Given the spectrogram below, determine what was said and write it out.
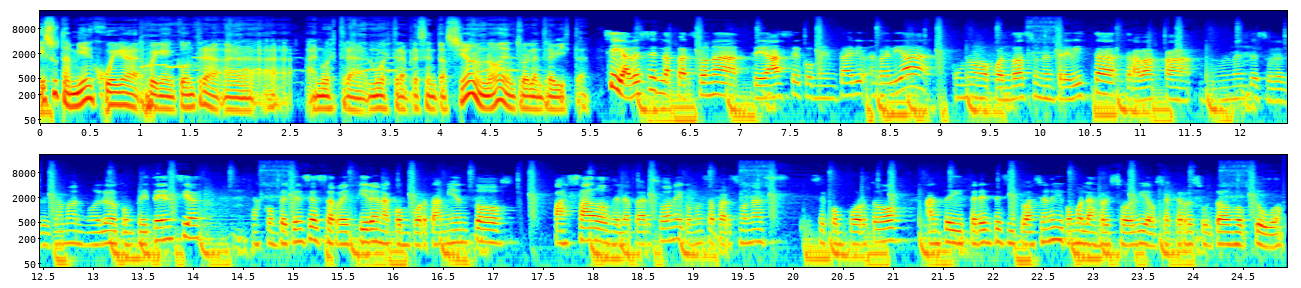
Eso también juega, juega en contra a, a, a nuestra, nuestra presentación, ¿no? Dentro de la entrevista. Sí, a veces la persona te hace comentarios, en realidad uno cuando hace una entrevista trabaja normalmente sobre lo que llaman modelo de competencias. Las competencias se refieren a comportamientos pasados de la persona y cómo esa persona se comportó ante diferentes situaciones y cómo las resolvió, o sea, qué resultados obtuvo.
